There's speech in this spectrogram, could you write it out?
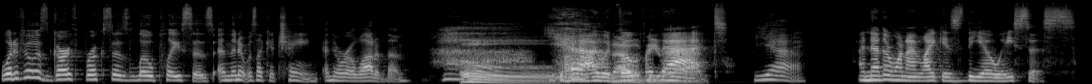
What if it was Garth Brooks's Low Places and then it was like a chain and there were a lot of them? Oh, yeah, I would vote would for that. rad. Yeah. Another one I like is the Oasis.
